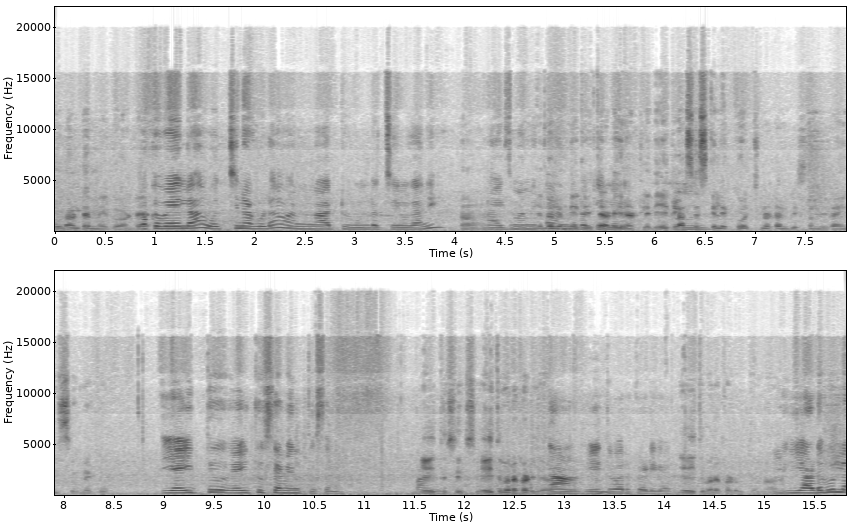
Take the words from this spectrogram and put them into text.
కూడా అంటే మీకు అంటే ఒకవేళ వచ్చినా కూడా వన్ ఆర్ టూ ఉండొచ్చేమో కానీ ఆ. మాక్సిమం అయితే జనరల్గా అందులోకి అడిగినట్లేదు. ఏ క్లాసెస్కి వెళ్ళి ఎక్కువ వచ్చినట్టు అనిపిస్తుంది సైన్స్ మీకు? Eighth eighth seventh sir. Eighth six eighth వరకు అడిగారు. ఎయిత్ వరకు అడిగారు. ఎయిత్ వరకు అడుగుతున్నారు. ఈ అడవుల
